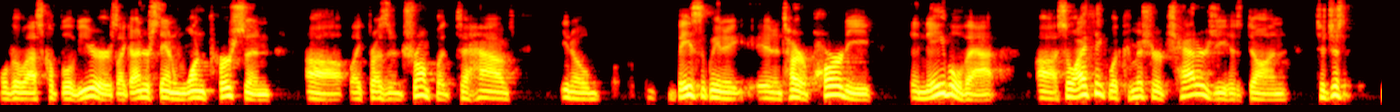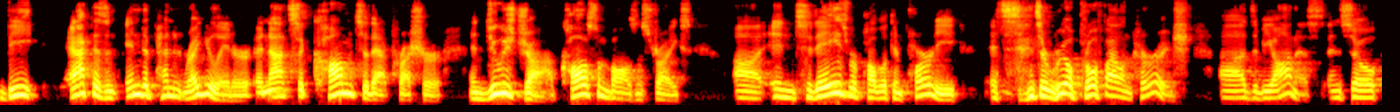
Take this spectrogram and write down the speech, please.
over the last couple of years. Like I understand one person uh, like President Trump, but to have you know basically an, an entire party enable that. Uh, so I think what Commissioner Chatterjee has done to just be act as an independent regulator and not succumb to that pressure and do his job, call some balls and strikes. Uh, in today's Republican Party, it's it's a real profile in courage uh, to be honest. And so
